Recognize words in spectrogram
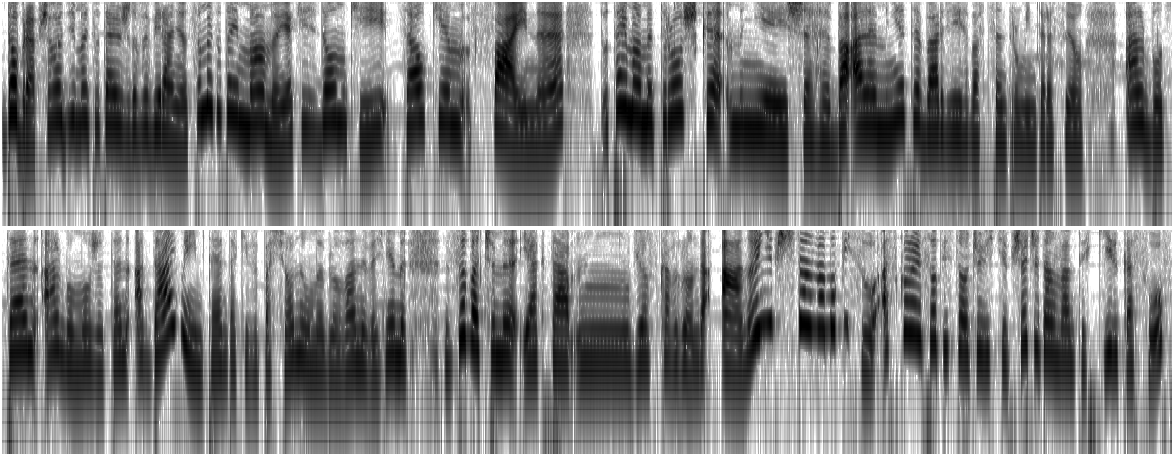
Dobra, przechodzimy tutaj już do wybierania. Co my tutaj mamy? Jakieś domki całkiem fajne. Tutaj mamy troszkę mniejsze chyba, ale mnie te bardziej chyba w centrum interesują. Albo ten, albo może ten, a dajmy im ten, taki wypasiony, umeblowany, weźmiemy, zobaczymy jak ta mm, wioska wygląda. A, no i nie przeczytałam wam opisu, a skoro jest opis, to oczywiście przeczytam wam tych kilka słów.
